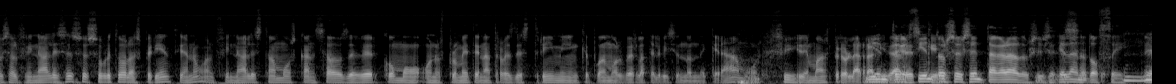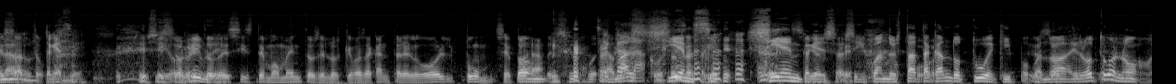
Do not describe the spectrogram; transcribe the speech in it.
Pues al final es eso, es sobre todo la experiencia, ¿no? Al final estamos cansados de ver cómo o nos prometen a través de streaming que podemos ver la televisión donde queramos Sí. y demás, pero la Y en realidad es que 360 grados y se quedan Exacto. 12 Exacto. grados, 13. Sí, sí, y sobre horrible. todo existen momentos en los que vas a cantar el gol, ¡pum! se para. Además, siempre, así. siempre es Siempre. así. Cuando está atacando tu equipo, cuando Exacto. el otro no.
